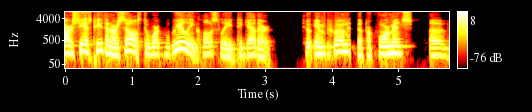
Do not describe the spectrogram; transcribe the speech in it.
our CSPs and ourselves to work really closely together to improve the performance of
